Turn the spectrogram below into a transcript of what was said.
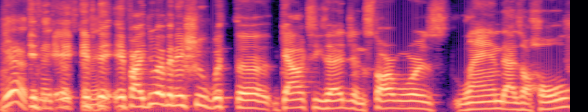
Yeah, if if, if, the, if I do have an issue with the Galaxy's Edge and Star Wars land as a whole,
